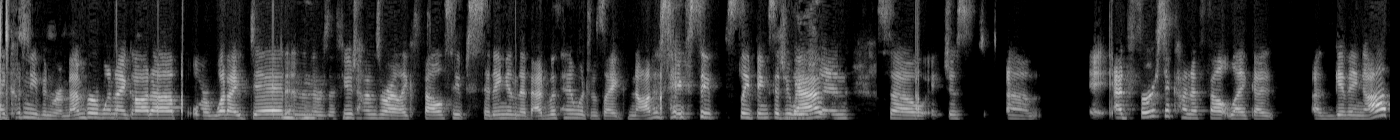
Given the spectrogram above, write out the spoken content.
I couldn't even remember when I got up or what I did. Mm-hmm. And then mm-hmm. there was a few times where I like fell asleep sitting in the bed with him, which was like not a safe sleep, sleeping situation. Yep. So it just, um, it, at first it kind of felt like a, a giving up.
